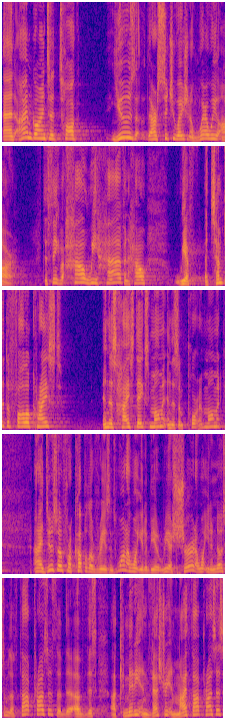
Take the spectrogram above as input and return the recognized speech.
And I'm going to talk, use our situation of where we are to think about how we have and how we have attempted to follow Christ in this high stakes moment, in this important moment. And I do so for a couple of reasons. One, I want you to be reassured. I want you to know some of the thought process of, the, of this uh, committee and vestry and my thought process.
